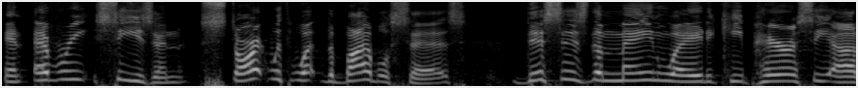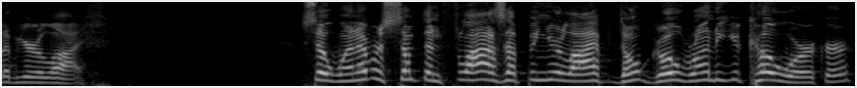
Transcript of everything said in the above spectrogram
in every season, start with what the Bible says. This is the main way to keep heresy out of your life. So, whenever something flies up in your life, don't go run to your coworker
